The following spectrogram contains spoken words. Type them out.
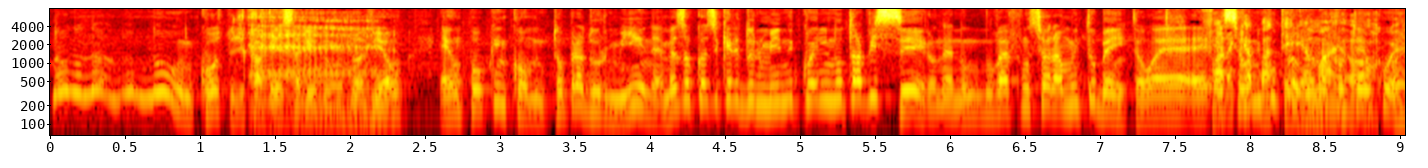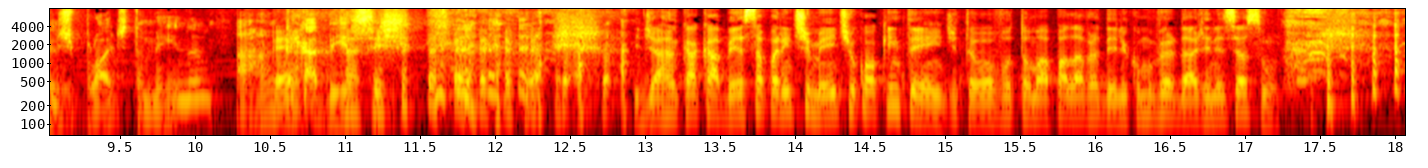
no, no- no- no encosto de cabeça ali do, do avião. É um pouco incômodo. Então pra dormir, né? A mesma coisa que ele dormir com ele no travesseiro, né? Não, não vai funcionar muito bem. Então é, é Fora esse é que o a bateria problema que eu tenho maior, com quando ele. explode também, né? Arranca É. cabeças. E de arrancar a cabeça, aparentemente, o Coca entende. Então eu vou tomar a palavra dele como verdade nesse assunto.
